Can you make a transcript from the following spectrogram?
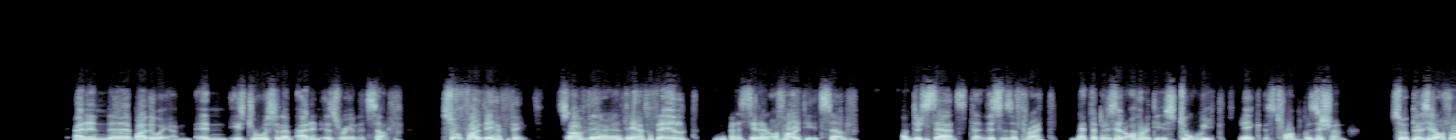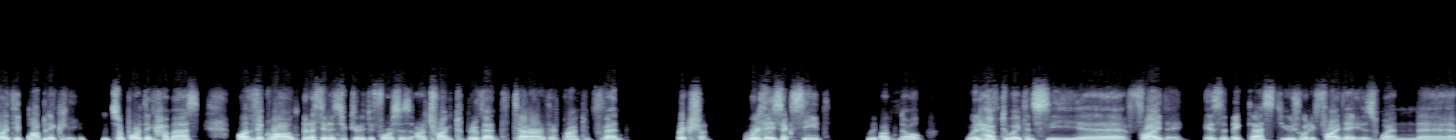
and in uh, by the way, in East Jerusalem and in Israel itself. So far, they have failed. So they, they have failed. The Palestinian Authority itself understands that this is a threat, yet the Palestinian Authority is too weak to take a strong position. So the Palestinian Authority publicly supporting Hamas on the ground, Palestinian security forces are trying to prevent terror. They're trying to prevent friction. Will they succeed? We don't know. We'll have to wait and see. Uh, Friday is a big test. Usually Friday is when uh,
